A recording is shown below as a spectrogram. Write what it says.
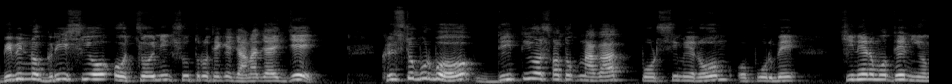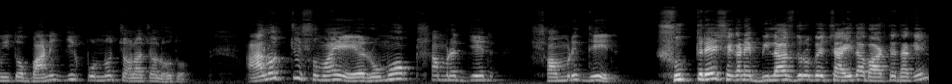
বিভিন্ন গ্রীসীয় ও চৈনিক সূত্র থেকে জানা যায় যে, খ্রিস্টপূর্ব দ্বিতীয় শতক নাগাদ পশ্চিমে রোম ও পূর্বে চীনের মধ্যে নিয়মিত বাণিজ্যিক পণ্য চলাচল হতো। আলোচ্য সময়ে রোমক সাম্রাজ্যের সমৃদ্ধির সূত্রে সেখানে বিলাস দ্রব্যের চাহিদা বাড়তে থাকে।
